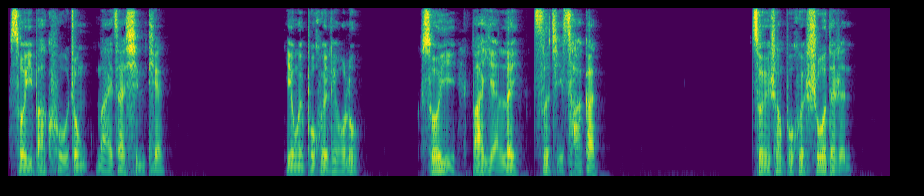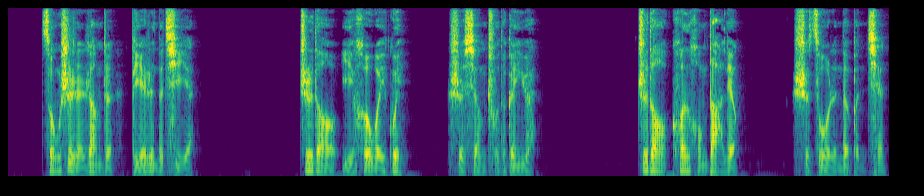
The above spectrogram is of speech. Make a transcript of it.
所以把苦衷埋在心田；因为不会流露，所以把眼泪自己擦干。嘴上不会说的人，总是忍让着别人的气焰。知道以和为贵，是相处的根源；知道宽宏大量，是做人的本钱。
